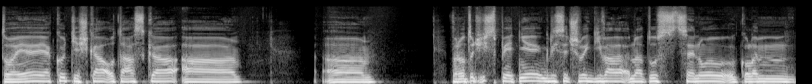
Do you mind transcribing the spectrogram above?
to je jako těžká otázka a, a ono totiž zpětně, když se člověk dívá na tu scénu kolem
